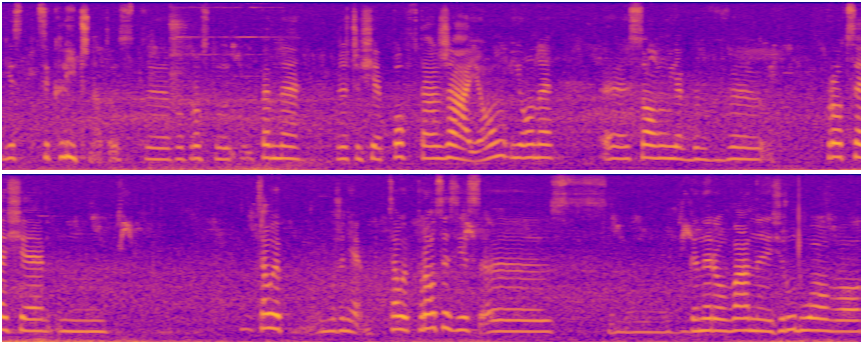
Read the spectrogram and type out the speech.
jest cykliczna. To jest po prostu pewne rzeczy się powtarzają i one są jakby w procesie mm, cały, może nie, cały proces jest e, generowany źródłowo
